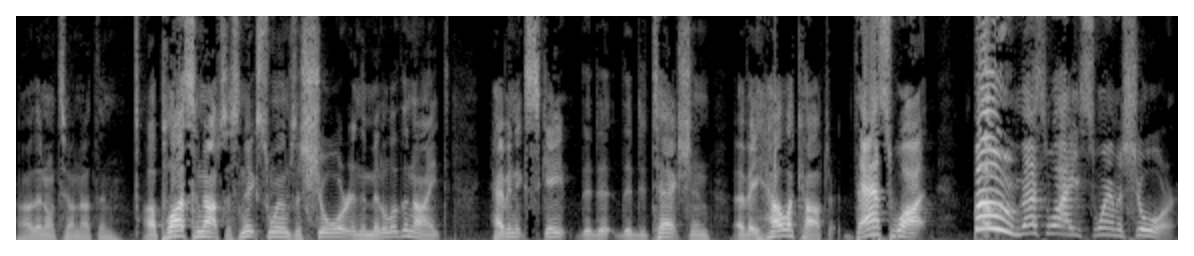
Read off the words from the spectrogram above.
Uh, they don't tell nothing. Uh, plot synopsis Nick swims ashore in the middle of the night, having escaped the, de- the detection of a helicopter. That's what. Boom! That's why he swam ashore.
